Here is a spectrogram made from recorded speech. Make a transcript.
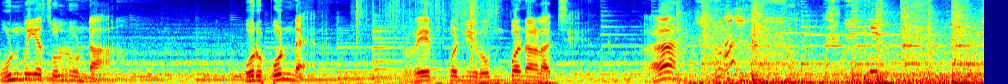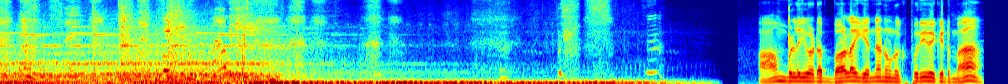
உண்மையை சொல்லணும்னா ஒரு பொண்ணை ரேப் பண்ணி ரொம்ப நாளாச்சு. ஆ? ஆம்பளையோட பலம் என்னன்னு உனக்கு புரிய வைக்கட்டுமா?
